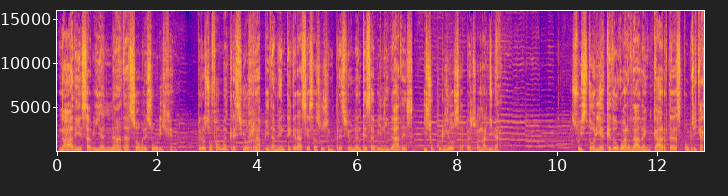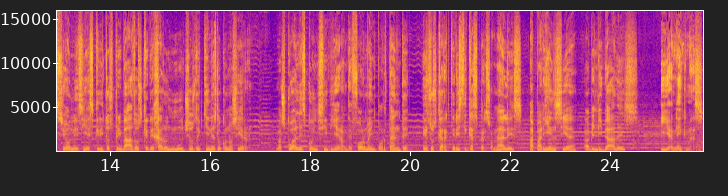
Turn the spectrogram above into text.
Nadie sabía nada sobre su origen, pero su fama creció rápidamente gracias a sus impresionantes habilidades y su curiosa personalidad. Su historia quedó guardada en cartas, publicaciones y escritos privados que dejaron muchos de quienes lo conocieron, los cuales coincidieron de forma importante en sus características personales, apariencia, habilidades y enigmas.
